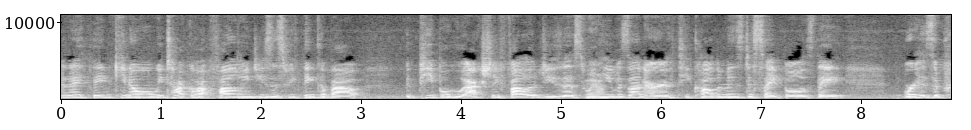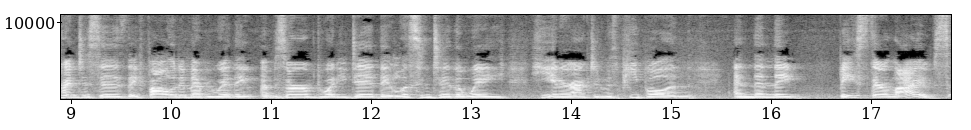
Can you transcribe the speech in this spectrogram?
And I think, you know, when we talk about following Jesus, we think about people who actually followed Jesus when yeah. he was on earth. He called them his disciples. They were his apprentices. They followed him everywhere. They observed what he did. They listened to the way he interacted with people and and then they based their lives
